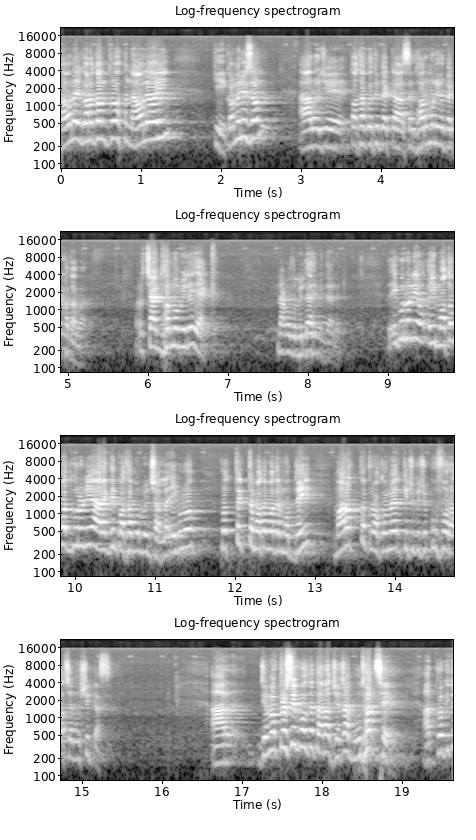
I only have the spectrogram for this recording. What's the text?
না হলে ওই গণতন্ত্র, না হলে ওই কি, কমিউনিজম, আর ওই যে তথাকথিত একটা আছে ধর্মনিরপেক্ষতাবাদ। চার ধর্ম মিলেই এক। নামদুবিল্লাহ মিদালিক তো এগুলো নিয়ে, এই মতবাদগুলো নিয়ে আরেকদিন কথা বলব ইনশাল্লাহ এগুলো প্রত্যেকটা মতবাদের মধ্যেই মারাত্মক রকমের কিছু কিছু কুফর আছে এবং শিখ আছে। আর ডেমোক্রেসি বলতে তারা যেটা বোঝাচ্ছে, আর প্রকৃত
